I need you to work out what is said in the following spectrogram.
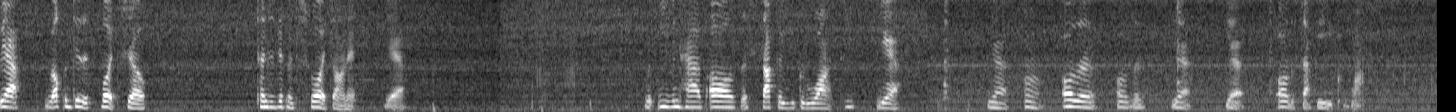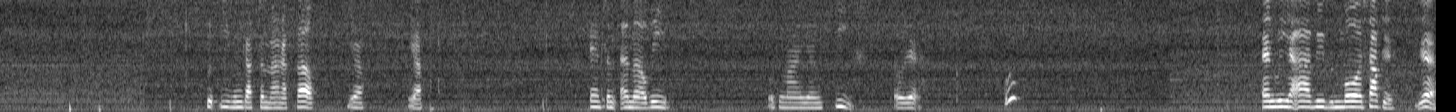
Yeah, welcome to the sports show. Tons of different sports on it. Yeah. We even have all the soccer you could want. Yeah. Yeah. Uh, all the, all the, yeah, yeah, all the soccer you could want. We even got some NFL. Yeah. Yeah. And some MLB with my Yankees. Oh yeah. And we have even more soccer. Yeah.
